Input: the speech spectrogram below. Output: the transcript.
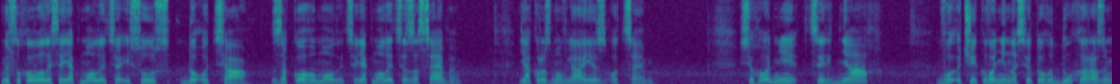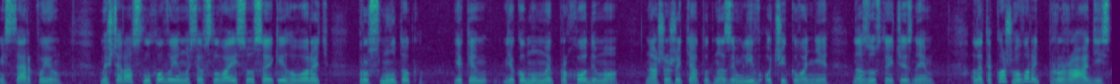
Ми вслуховувалися, як молиться Ісус до Отця, за кого молиться, як молиться за себе, як розмовляє з Отцем. Сьогодні, в цих днях, в очікуванні на Святого Духа разом із церквою, ми ще раз слуховуємося в слова Ісуса, який говорить про смуток, яким, якому ми проходимо наше життя тут на землі в очікуванні на зустрічі з Ним. Але також говорить про радість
